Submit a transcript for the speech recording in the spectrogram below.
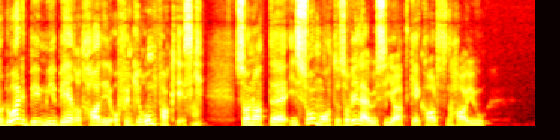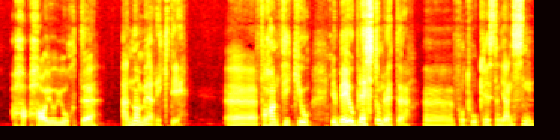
og da er det mye bedre å ta det i det offentlige rom, faktisk. Sånn at uh, i så måte så vil jeg jo si at G. Karlsen har jo, ha, har jo gjort det enda mer riktig. Uh, for han fikk jo Det ble jo blest om dette for Tor Christian Jensen,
